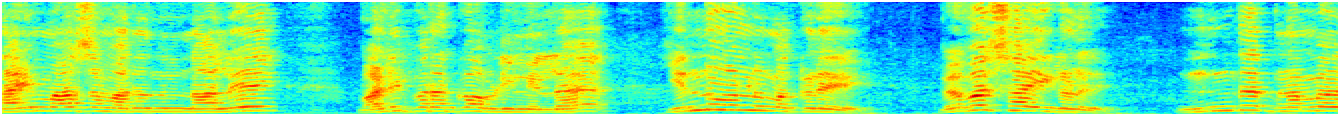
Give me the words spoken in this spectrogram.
தை மாதம் வருதுனாலே வழி பிறக்கும் அப்படின்னு இல்லை. இன்னொன்று மக்களே விவசாயிகள் இந்த நம்ம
